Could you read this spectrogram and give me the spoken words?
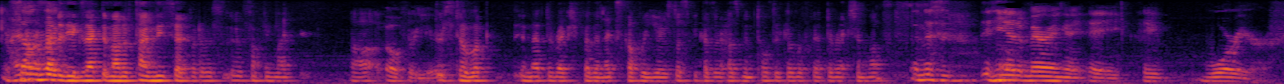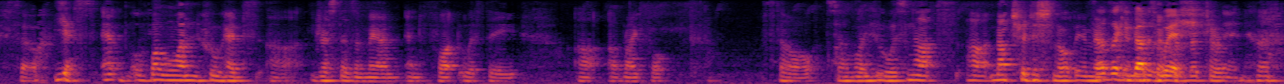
It I don't remember like- the exact amount of time he said, but it was, it was something like uh, Oh, for years. just to look in that direction for the next couple of years, just because her husband told her to look that direction once. And this is he ended up marrying a a, a warrior. So Yes, one who had uh, dressed as a man and fought with a uh, a rifle. So Sounds someone like- who was not uh, not traditional in sounds that, like he got his wish. the term. then.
